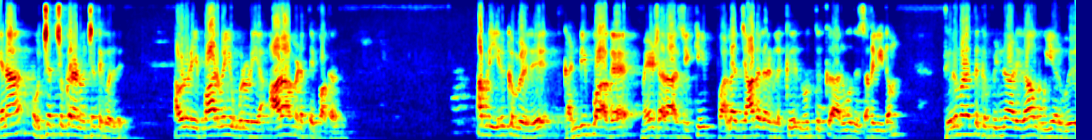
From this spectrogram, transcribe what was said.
ஏன்னா உச்ச சுக்கரன் உச்சத்துக்கு வருது. அவருடைய பார்வை உங்களுடைய ஆறாம் இடத்தை பார்க்கறது. அப்படி இருக்கும் பொழுது கண்டிப்பாக மேஷராசிக்கு பல ஜாதகர்களுக்கு நூற்றுக்கு அறுபது சதவீதம் திருமணத்துக்கு பின்னாடி தான் உயர்வு.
